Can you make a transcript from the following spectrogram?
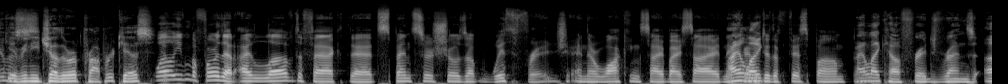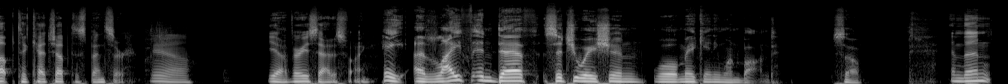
It was- giving each other a proper kiss well even before that I love the fact that Spencer shows up with Fridge and they're walking side by side and they I kind of like- do the fist bump I like how Fridge runs up to catch up to Spencer. yeah Yeah, very satisfying. hey a life and death situation will make anyone bond so And then,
